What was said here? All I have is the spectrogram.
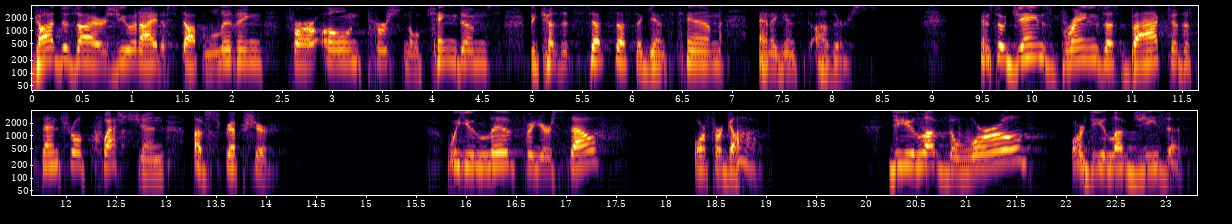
God desires you and I to stop living for our own personal kingdoms because it sets us against Him and against others. And so James brings us back to the central question of Scripture Will you live for yourself or for God? Do you love the world or do you love Jesus?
